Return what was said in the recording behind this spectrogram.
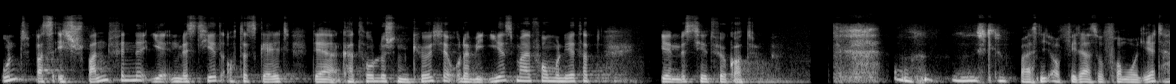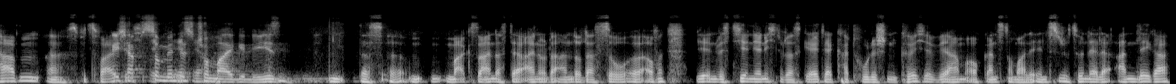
Und was ich spannend finde, ihr investiert auch das Geld der katholischen Kirche oder wie ihr es mal formuliert habt, ihr investiert für Gott. Ich weiß nicht, ob wir das so formuliert haben. Äh, das bezweifle ich. habe es zumindest äh, schon mal gelesen. Das äh, mag sein, dass der eine oder andere das so äh, auf. Wir investieren ja nicht nur das Geld der katholischen Kirche, wir haben auch ganz normale institutionelle Anleger,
